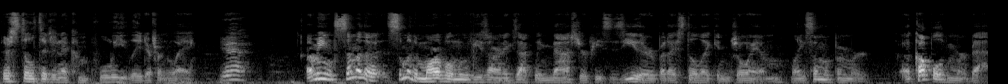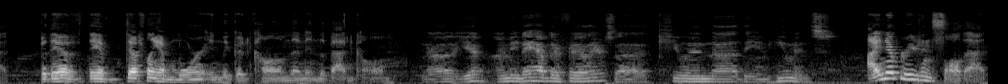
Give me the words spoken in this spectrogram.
they're stilted in a completely different way Yeah. I mean, some of the some of the Marvel movies aren't exactly masterpieces either, but I still like enjoy them. Like some of them are, a couple of them are bad, but they have they have definitely have more in the good column than in the bad column. Uh, yeah. I mean, they have their failures. Uh, cueing uh, the Inhumans. I never even saw that.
